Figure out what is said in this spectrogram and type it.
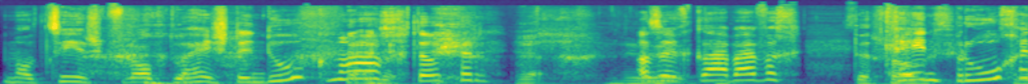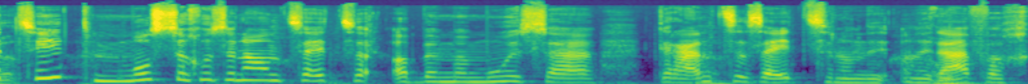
mal zuerst gefragt, was hast denn du gemacht? Oder? Ja. Also ich glaube einfach, Volks- brauchen ja. Zeit, man muss sich auseinandersetzen, aber man muss auch Grenzen setzen und nicht, und nicht einfach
